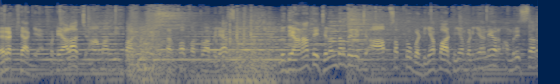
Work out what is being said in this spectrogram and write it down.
ਰੱਖਿਆ ਗਿਆ। ਪਟਿਆਲਾ ਚ ਆਮ ਆਦਮੀ ਪਾਰਟੀ ਨੂੰ ਇੱਕ ਤਰਫਾ ਫਤਵਾ ਮਿਲਿਆ ਸੀ। ਲੁਧਿਆਣਾ ਤੇ ਜਲੰਧਰ ਦੇ ਵਿੱਚ ਆਪ ਸਭ ਤੋਂ ਵੱਡੀਆਂ ਪਾਰਟੀਆਂ ਬਣੀਆਂ ਨੇ ਔਰ ਅੰਮ੍ਰਿਤਸਰ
